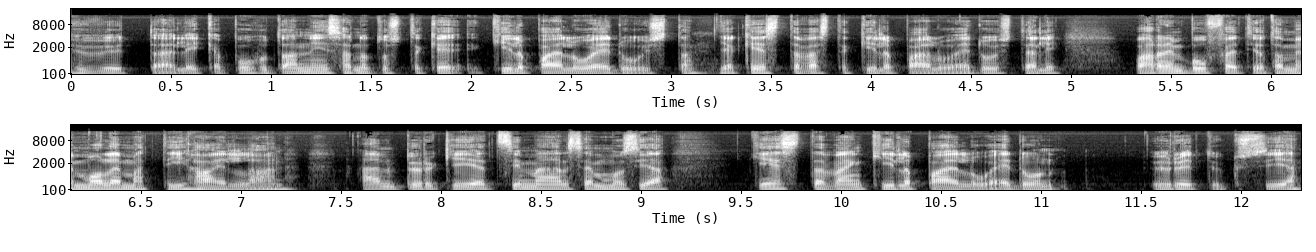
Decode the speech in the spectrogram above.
hyvyyttä, eli puhutaan niin sanotusta kilpailueduista ja kestävästä kilpailueduista. Eli Warren Buffett, jota me molemmat ihaillaan, hän pyrkii etsimään semmoisia kestävän kilpailuedun yrityksiä,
